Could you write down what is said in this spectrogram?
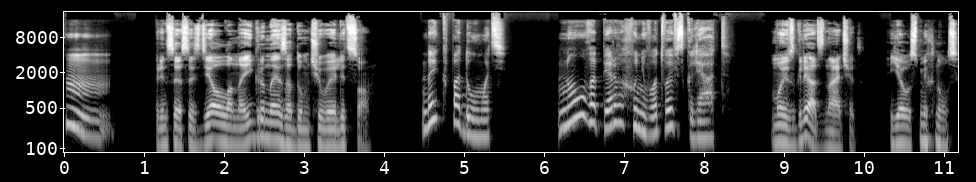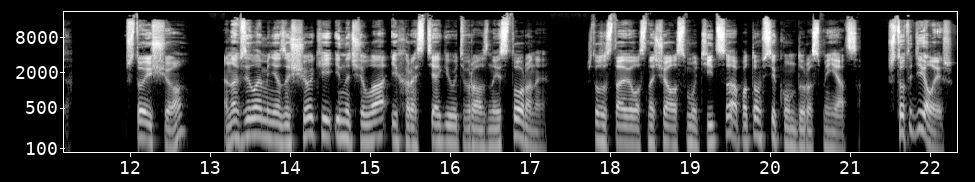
«Хм...» Принцесса сделала наигранное задумчивое лицо. «Дай-ка подумать. Ну, во-первых, у него твой взгляд». «Мой взгляд, значит». Я усмехнулся. «Что еще?» Она взяла меня за щеки и начала их растягивать в разные стороны, что заставило сначала смутиться, а потом в секунду рассмеяться. «Что ты делаешь?»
